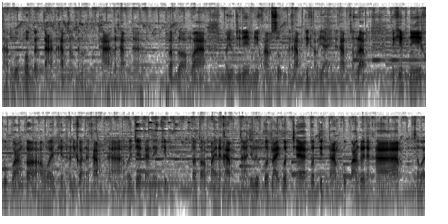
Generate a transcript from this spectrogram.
สาธารณูปโภคต่างๆนะครับทั้งถนนหนทางนะครับนะรับรองว่ามาอยู่ที่นี่มีความสุขนะครับที่เขาใหญ่นะครับสำหรับในคลิปนี้ครูกวางก็เอาไว้เพียงเท่านี้ก่อนนะครับอ่าไว้เจอกันในคลิป ต่อๆไปนะครับอย่าลืมกดไลค์กดแชร์กดติดตามครูกวางด้วยนะครับ สวัสดี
